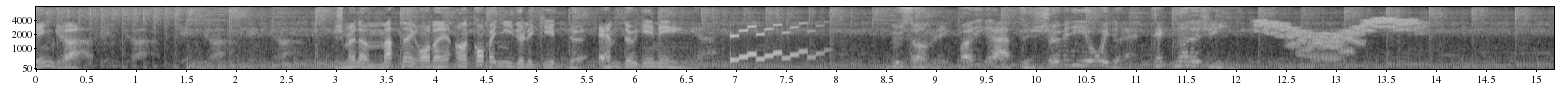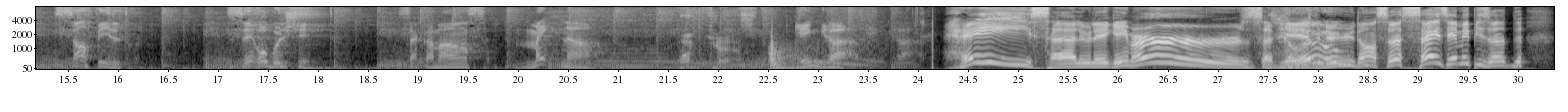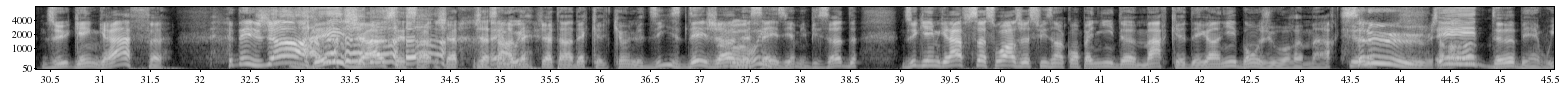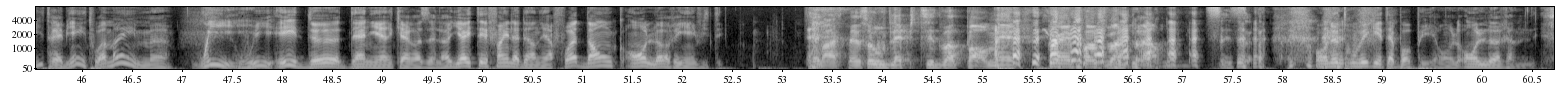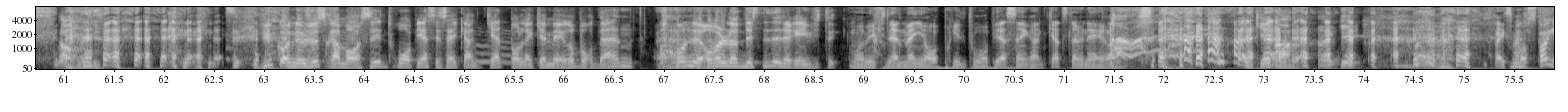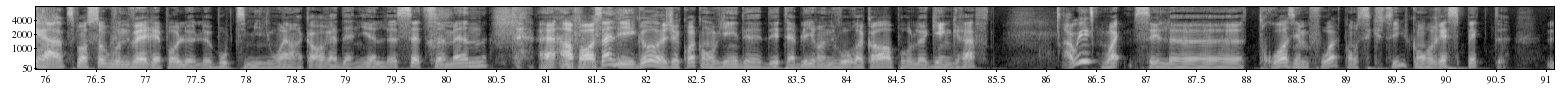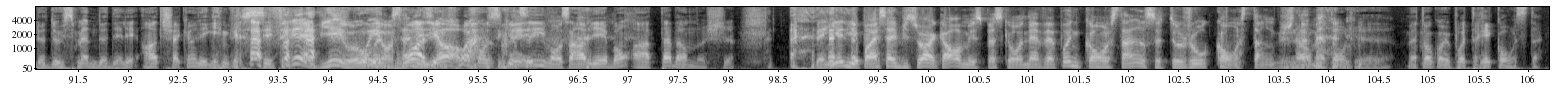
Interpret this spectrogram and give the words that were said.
Game Graph. Je me nomme Martin Grondin en compagnie de l'équipe de M2 Gaming. Nous sommes les polygraphes du jeu vidéo et de la technologie. Sans filtre. Zéro bullshit. Ça commence maintenant. Game Graph. Hey! Salut les gamers! Bienvenue dans ce 16e épisode du Game Graph. Déjà! Déjà, c'est ça. J'attendais, Eh oui. j'attendais que quelqu'un le dise. Déjà, Ah le oui. 16e épisode du Game Graph. Ce soir, je suis en compagnie de Marc Desgagnés. Bonjour, Marc. Salut! Ça Et va? de, ben oui, très bien, toi-même? Oui! Oui, et de Daniel Carosella. Il a été fin la dernière fois, donc on l'a réinvité. Ouais, c'était ça ou de la pitié de votre part, mais peu importe, je vais le prendre. C'est ça. On a trouvé qu'il était pas pire. On, l'a ramené. Non, mais- Vu qu'on a juste ramassé 3 pièces et 54 pour la caméra pour Dan, on, a, on a décidé de le réinviter. Moi, mais finalement, ils ont repris le 3 piastres 54. C'était une erreur. OK. Ah, ok. Ouais. C'est pas grave. c'est pour ça que vous ne verrez pas le, le beau petit minois encore à Daniel là, cette semaine. Euh, en passant, les gars, je crois qu'on vient de- d'établir un nouveau record pour le Game Graph. Ah oui? Ouais, c'est le troisième fois consécutive qu'on respecte le deux semaines de délai entre chacun des Game Graph. C'est très bien, oui, Pour oui, une on troisième fois consécutive, on s'en vient bon en tabarnouche. Daniel, il est pas assez habitué encore, mais c'est parce qu'on n'avait pas une constance toujours constante, justement. Non, mettons que mettons qu'on n'est pas très constant.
